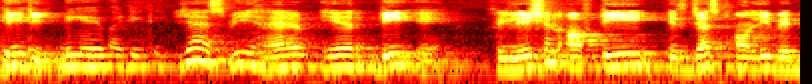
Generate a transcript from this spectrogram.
Dt dA by dt. Yes, we have here dA. Relation of T is just only with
